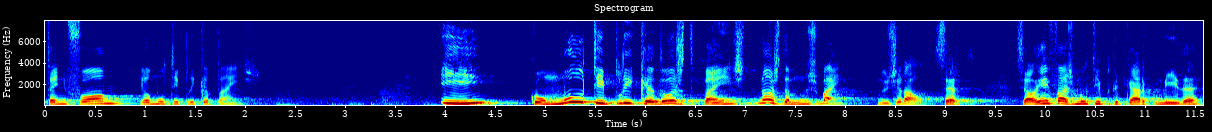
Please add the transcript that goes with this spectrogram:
Tenho fome, ele multiplica pães. E, com multiplicadores de pães, nós damos-nos bem, no geral, certo? Se alguém faz multiplicar comida,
